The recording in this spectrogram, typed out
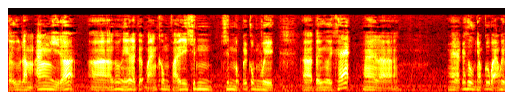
tự làm ăn gì đó. À, có nghĩa là các bạn không phải đi xin xin một cái công việc à, từ người khác hay là hay là cái thu nhập của bạn phải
